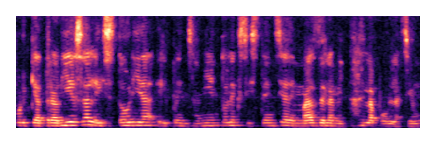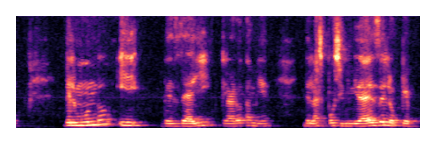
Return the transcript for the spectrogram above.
porque atraviesa la historia, el pensamiento, la existencia de más de la mitad de la población del mundo y desde ahí, claro, también de las posibilidades de lo que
